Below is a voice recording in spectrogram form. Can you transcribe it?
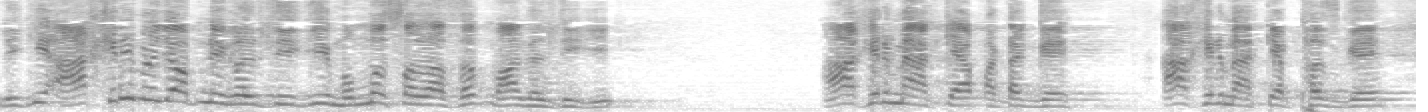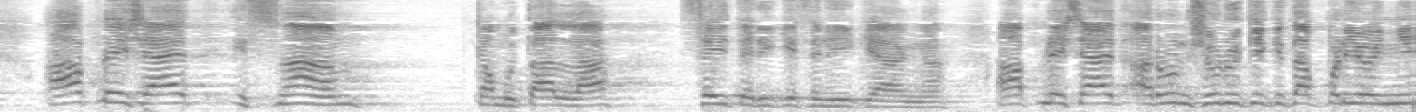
لیکن آخری میں جو آپ نے غلطی کی، محمد صلی اللہ علیہ وسلم، وہاں غلطی کی۔ آخر میں آ کے آپ اٹک گئے، آخر میں آ کے آپ پھنس گئے۔ آپ نے شاید اسلام کا مطالعہ صحیح طریقے سے نہیں کیا گا آپ نے شاید ارون شروع کی کتاب پڑھی ہوئیں گی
